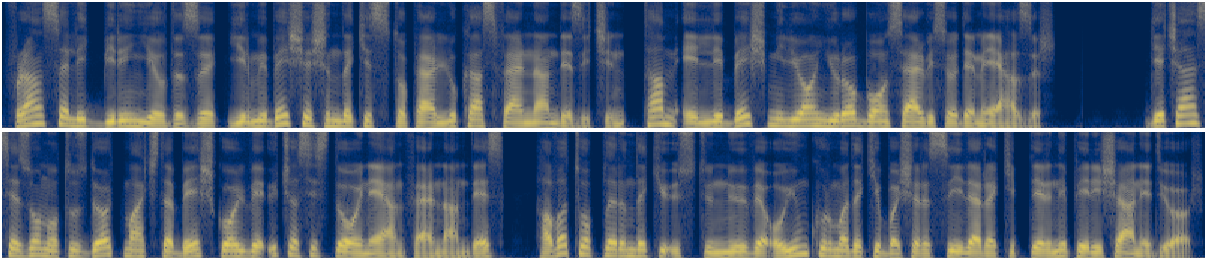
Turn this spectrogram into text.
Fransa Lig 1'in yıldızı 25 yaşındaki stoper Lucas Fernandez için tam 55 milyon euro bonservis ödemeye hazır. Geçen sezon 34 maçta 5 gol ve 3 asistle oynayan Fernandez, hava toplarındaki üstünlüğü ve oyun kurmadaki başarısıyla rakiplerini perişan ediyor.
